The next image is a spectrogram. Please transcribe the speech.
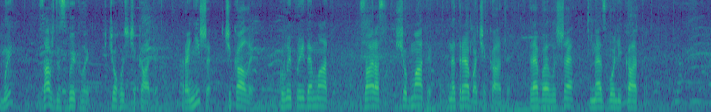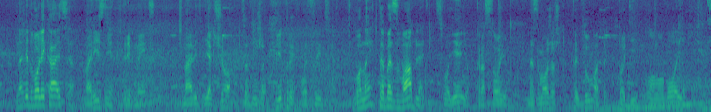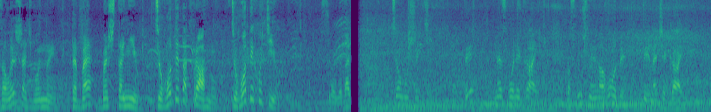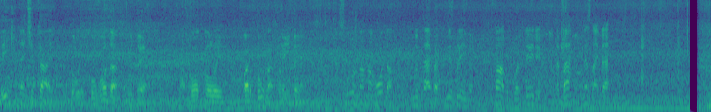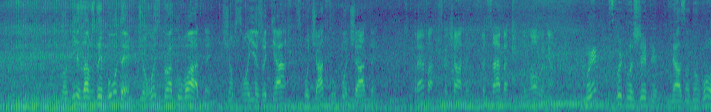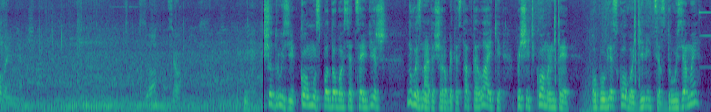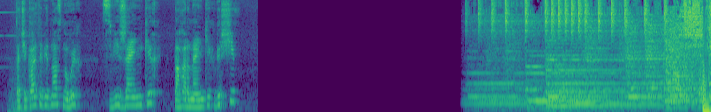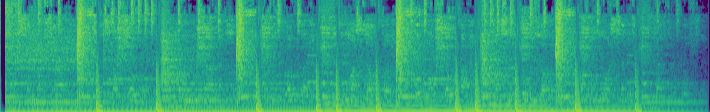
Ми завжди звикли чогось чекати. Раніше чекали, коли прийде мати. Зараз, щоб мати, не треба чекати. Треба лише не зволікати. Не відволікайся на різні дрібниці, навіть якщо це дуже хитрі лисиці. Вони тебе зваблять своєю красою. Не зможеш ти думати тоді головою. Залишать вони тебе без штанів. Цього ти так прагнув, цього ти хотів. Все, я далі. У цьому житті ти не зволікай, до слушної нагоди ти не чекай. Ти не чекай, коли погода буде, або коли фортуна прийде. Служна нагода до тебе не прийде, та у квартирі тебе не знайде. Тобі завжди буде чогось бракувати, щоб своє життя спочатку почати. Треба скачати для себе оновлення. Ми звикли жити для задоволення. Все. Все. Що, друзі, кому сподобався цей вірш? Ну, ви знаєте, що робити. Ставте лайки, пишіть коменти, обов'язково діліться з друзями та чекайте від нас нових свіженьких та гарненьких віршів.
